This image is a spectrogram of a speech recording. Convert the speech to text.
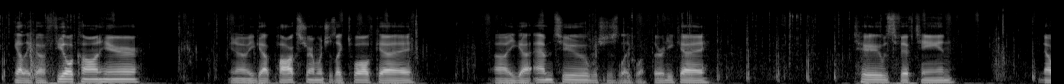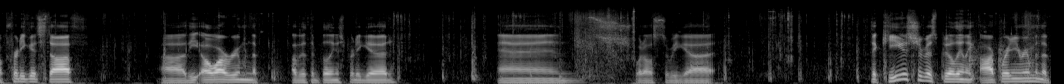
You got like a fuel con here. You know, you got Poxeram, which is like 12k. Uh, you got M2, which is like, what, 30k. Tubes, 15. You know, pretty good stuff. Uh, the OR room in the, of the building is pretty good. And what else do we got? The keys for this building, like operating room in the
